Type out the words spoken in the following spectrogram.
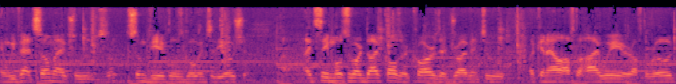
and we've had some actually some, some vehicles go into the ocean. I'd say most of our dive calls are cars that drive into a canal off the highway or off the road.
